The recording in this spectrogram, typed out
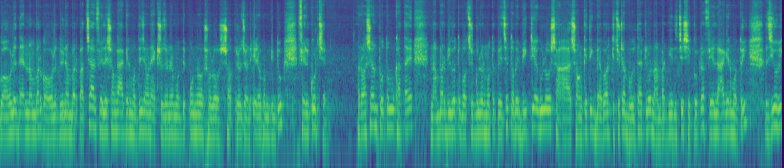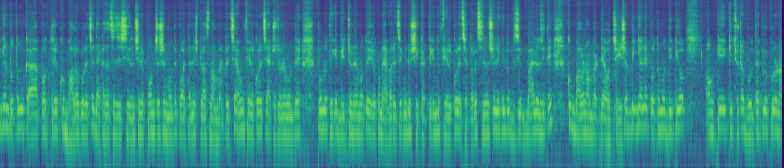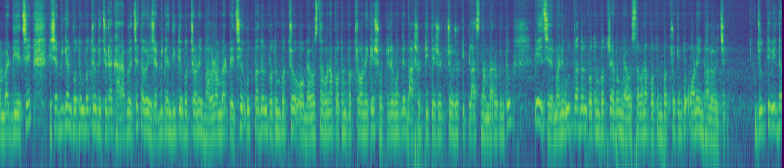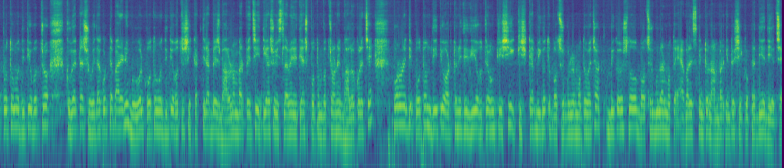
গ হলে দেড় নম্বর গ হলে দুই নম্বর পাচ্ছে, আর ফেলের সঙ্গে আগের মধ্যে যেমন একশো জনের মধ্যে পনেরো, ষোলো, সতেরো জন এরকম কিন্তু ফেল করছে। রসায়ন প্রথম খাতায় নাম্বার বিগত বছরগুলোর মতো পেয়েছে, তবে বিক্রিয়াগুলো সাংকেতিক ব্যবহার কিছুটা ভুল থাকলেও নাম্বার দিয়ে দিচ্ছে শিক্ষকরা, ফেল আগের মতোই। জীববিজ্ঞান প্রথম পত্রে খুব ভালো করেছে, দেখা যাচ্ছে যে সৃজনশীলে পঞ্চাশের মধ্যে পঁয়তাল্লিশ প্লাস নাম্বার পেয়েছে এবং ফেল করেছে একশো জনের মধ্যে পনেরো থেকে বিশ জনের মতো, এরকম অ্যাভারেজে কিন্তু শিক্ষার্থী কিন্তু ফেল করেছে। তবে সৃজনশীলে কিন্তু বায়োলজিতে খুব ভালো নাম্বার দেওয়া হচ্ছে। হিসাব বিজ্ঞানে প্রথম ও দ্বিতীয় অঙ্কে কিছুটা ভুল থাকলেও পুরো নাম্বার দিয়েছে। হিসাব বিজ্ঞান প্রথম পত্র কিছুটা খারাপ হয়েছে, তবে হিসাব বিজ্ঞান দ্বিতীয় পত্রে অনেক ভালো নাম্বার পেয়েছে। উৎপাদন প্রথম পত্র ও ব্যবস্থাপনা প্রথমপত্র অনেকে সত্তরের মধ্যে বাষট্টি, তেষট্টি, চৌষট্টি প্লাস নাম্বারও কিন্তু পেয়েছে। মানে উৎপাদন প্রথমপত্র এবং ব্যবস্থাপনা প্রথমপত্র কিন্তু অনেক ভালো হয়েছে। যুক্তিবিদ্যা প্রথম ও দ্বিতীয় পত্র খুব একটা সুবিধা করতে পারেনি। ভূগোল প্রথম ও দ্বিতীয় পত্র শিক্ষার্থীরা বেশ ভালো নম্বর পেয়েছে। ইতিহাস ও ইসলামের ইতিহাস প্রথম পত্র অনেক ভালো করেছে। পরিণতি প্রথম, দ্বিতীয়, অর্থনীতি, দ্বিতীয় পত্র এবং কৃষি কৃষিকা বিগত বছরগুলোর মতো হয়েছে। বিগত বছরগুলোর মতো অ্যাভারেজ কিন্তু নাম্বার কিন্তু শিক্ষকরা দিয়ে দিয়েছে।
